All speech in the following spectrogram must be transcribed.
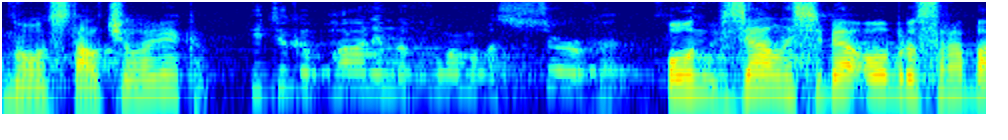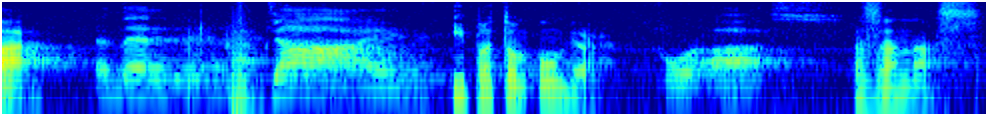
Но Он стал человеком. Он взял на себя образ раба и потом умер за нас.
